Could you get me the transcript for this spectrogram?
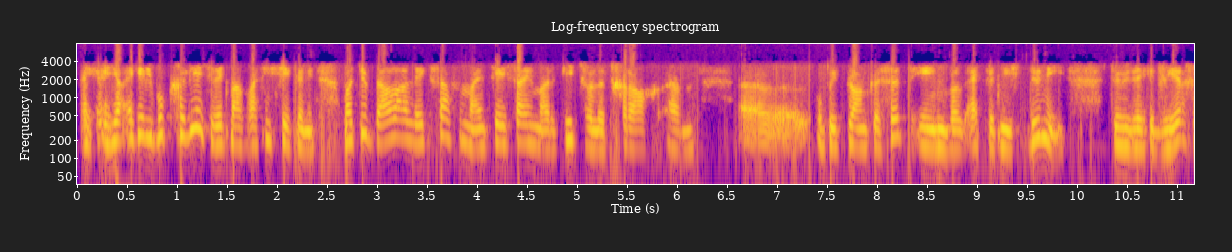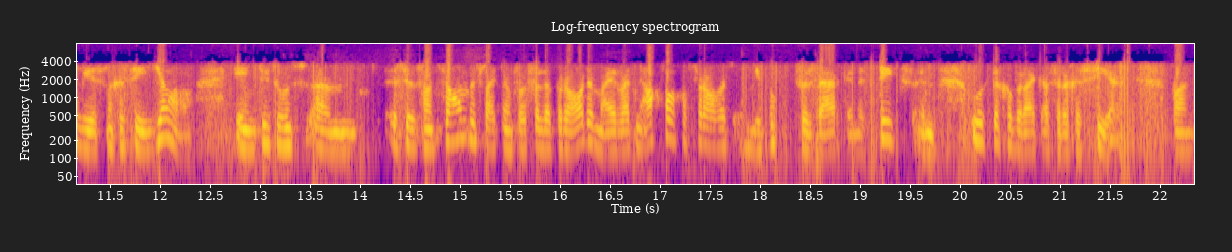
Ek ja, ek het die boek gelees, jy weet maar was nie seker nie. Maar toe bel Alexa vir my en sê sy Margit wil dit graag ehm um, uh op die planke sit en wil ek dit nie doen nie. Toe het ek dit weer gelees en gesê ja. En het ons ehm um, so van saambesluiting vir Philip Rademeier wat in elk geval gevra was om die boek te verwerk in 'n teks en ook te gebruik as regisseur. Want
